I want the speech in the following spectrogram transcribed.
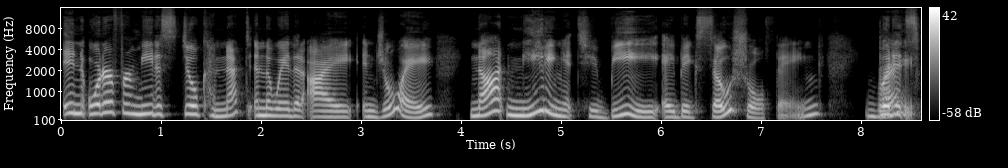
in order for me to still connect in the way that I enjoy, not needing it to be a big social thing, but right. it's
